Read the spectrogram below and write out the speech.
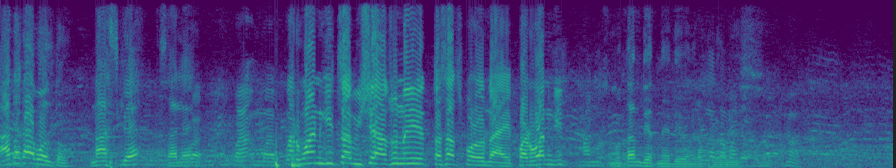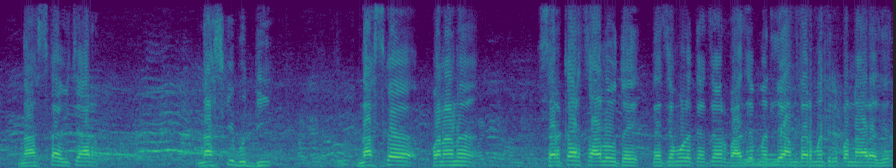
आता काय बोलतो? नासक्या साल्या. प- म- परवानगीचा विषय अजूनही तसाच पळून आहे. परवानगी मुद्दाम देत नाही देवेंद्र फडणवीस. नासका विचार नासकी बुद्धी नासकपणानं सरकार चालवतंय. त्याच्यामुळे त्याच्यावर भाजपमधले आमदार मंत्री पण नाराज आहेत.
